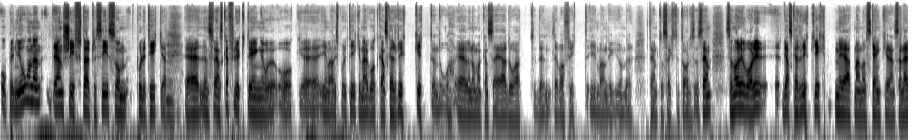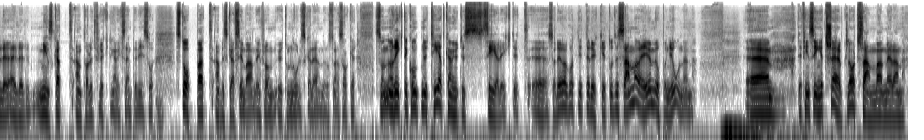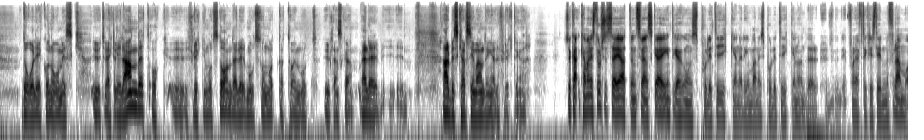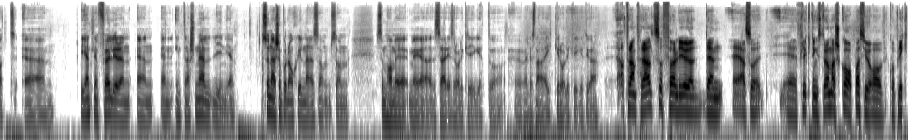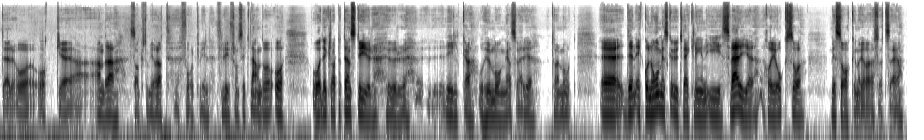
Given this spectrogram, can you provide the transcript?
Opinionen den skiftar precis som politiken. Mm. Eh, den svenska flykting och, och eh, invandringspolitiken har gått ganska ryckigt ändå. Även om man kan säga då att det, det var fritt invandring under 50 och 60-talet. Sen, sen har det varit ganska ryckigt med att man har stängt gränsen eller, eller minskat antalet flyktingar exempelvis och mm. stoppat arbetskraftsinvandring från utomnordiska länder och sådana saker. Så någon riktig kontinuitet kan vi inte se riktigt. Eh, så det har gått lite ryckigt och detsamma är ju med opinionen. Ehm, det finns inget självklart samband mellan dålig ekonomisk utveckling i landet och eh, flyktingmotstånd eller motstånd mot att ta emot utländska eller eh, arbetskraftsinvandring eller flyktingar. Så kan, kan, man i stort sett säga att den svenska integrationspolitiken eller invandringspolitiken under, från efterkrigstiden och framåt eh, egentligen följer en, en, en, internationell linje. Så när som på de skillnader som, som, som har med, med Sveriges roll i kriget och, eh, eller snarare icke-roll i kriget att göra. Ja, framförallt så följer den, eh, alltså eh, flyktingströmmar skapas ju av konflikter och, och andra saker som gör att folk vill fly från sitt land. Och, och, och, det är klart att den styr hur, vilka och hur många Sverige tar emot. den ekonomiska utvecklingen i Sverige har ju också med saken att göra så att säga.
